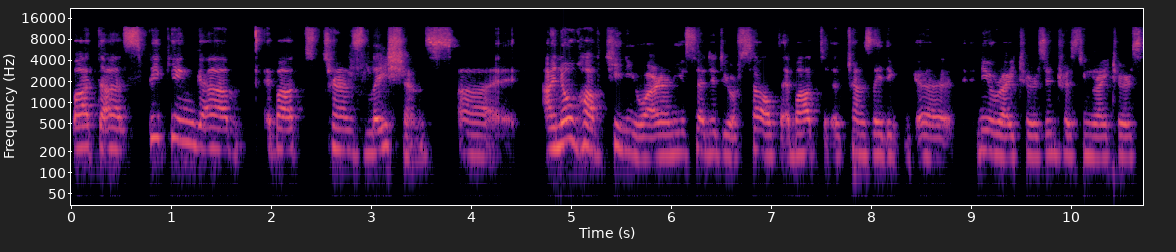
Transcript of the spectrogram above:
But uh, speaking um, about translations, uh, I know how keen you are, and you said it yourself about uh, translating new writers, interesting writers,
